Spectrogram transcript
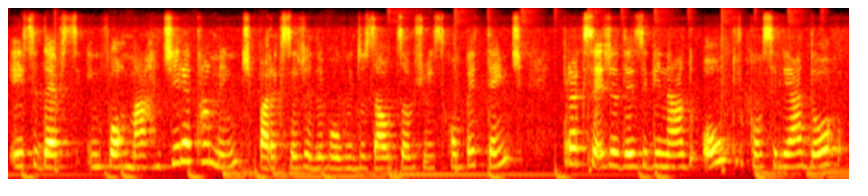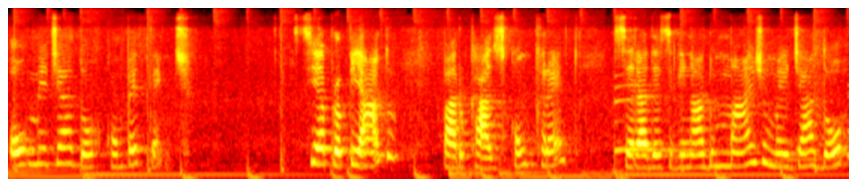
esse deve informar diretamente para que seja devolvido os autos ao juiz competente, para que seja designado outro conciliador ou mediador competente. Se apropriado, para o caso concreto, será designado mais de um mediador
